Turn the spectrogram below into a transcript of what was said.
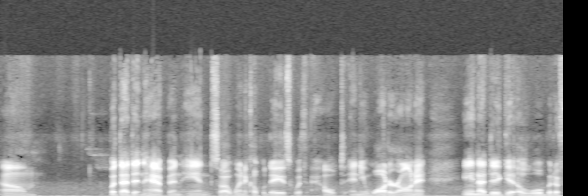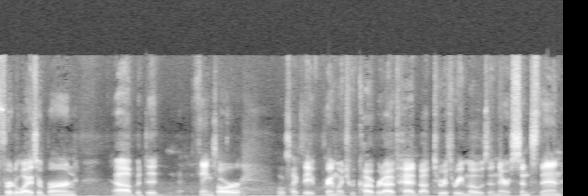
um, but that didn't happen and so I went a couple days without any water on it and I did get a little bit of fertilizer burn, uh, but the things are looks like they've pretty much recovered. I've had about two or three mows in there since then.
